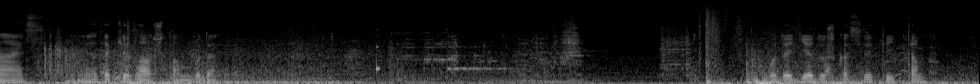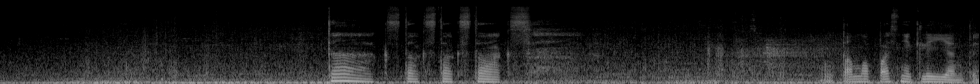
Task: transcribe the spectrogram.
Найс. Я так і знав, що там буде. Буде дедушка світить там. Такс, такс, такс, такс. Ну там опасні клієнти.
